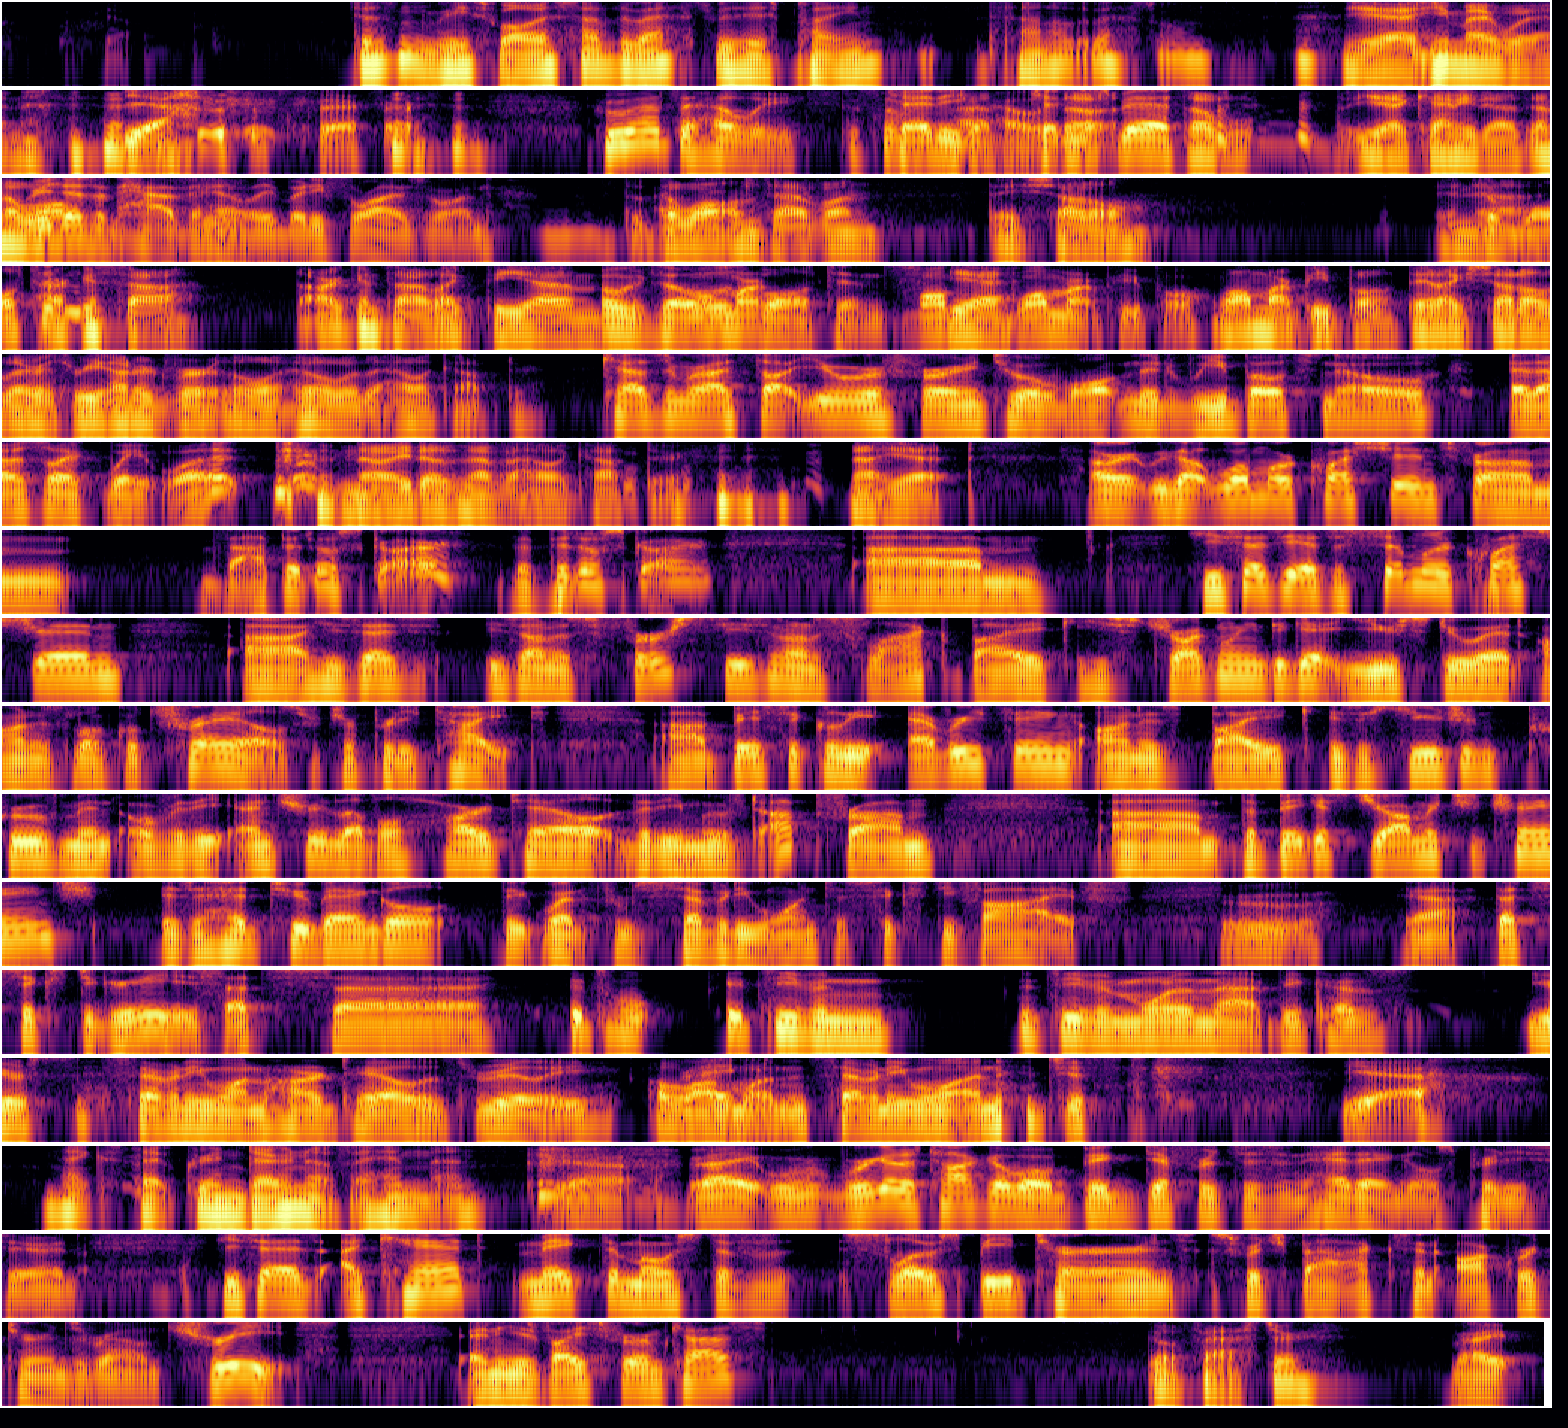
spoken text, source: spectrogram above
Doesn't Reece Wallace have the best with his plane? Is that not the best one? Yeah, he might win. yeah. That's fair. Who has a heli? Does someone Kenny. a heli? Kenny The- Smith. the- yeah, Kenny does. And the He Waltons doesn't have a heli, but he flies one. The, the Waltons have one. They shuttle. In, The uh, Waltons? Arkansas. The Arkansas, like the um, Oh, those Walmart- Waltons. Wal- Yeah. Walmart people. Walmart people. They like shuttle their 300 vert little hill with a helicopter. Casimir, I thought you were referring to a Walton that we both know. And I was like, wait, what? no, he doesn't have a helicopter. Not yet. All right, we got one more questions from Vapidoscar. Vapidoscar. Um, he says he has a similar question. Uh, he says he's on his first season on a slack bike. He's struggling to get used to it on his local trails, which are pretty tight. Uh, basically, everything on his bike is a huge improvement over the entry level hardtail that he moved up from. Um, the biggest geometry change is a head tube angle that went from 71 to 65. Ooh. Yeah, that's six degrees. That's uh, It's it's even it's even more than that because your 71 hardtail is really a lot Right. more than 71. It just yeah. Next step, Grim Donut for him then. Yeah. Right. We're, we're going to talk about big differences in head angles pretty soon. He says, I can't make the most of slow speed turns, switchbacks, and awkward turns around trees. Any advice for him, Kaz? Go faster. Right.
